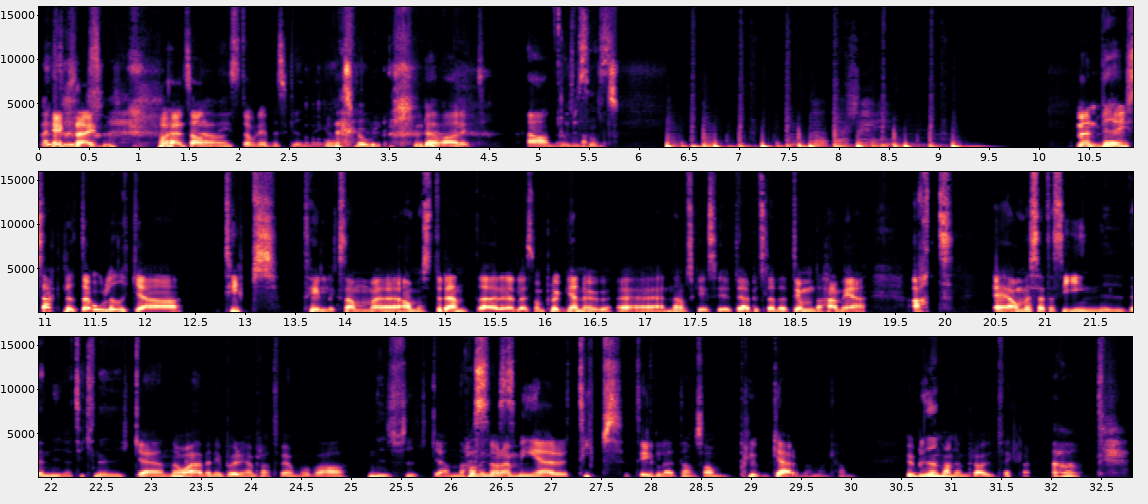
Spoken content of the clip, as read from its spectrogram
exakt. Och en sån Ja. historiebeskrivning Old school. hur det har varit. Ja, det spännande. Sånt. Men vi har ju sagt lite olika tips till liksom, eh, ja, studenter eller som pluggar nu eh, när de ska ge sig ut i arbetslivet. Ja, men det här med att eh, om man sätter sig in i den nya tekniken och även i början pratade vi om att vara nyfiken. Har vi Precis. några mer tips till de som pluggar? Vad man kan, hur blir man en bra utvecklare? Ja.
